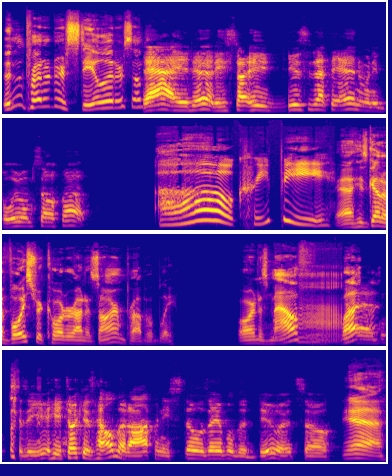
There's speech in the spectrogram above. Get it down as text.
Didn't Predator steal it or something? Yeah, he did. He started. He used it at the end when he blew himself up. Oh, creepy. Yeah, he's got a voice recorder on his arm, probably, or in his mouth. Oh. What? Because he he took his helmet off and he still was able to do it. So Yeah.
